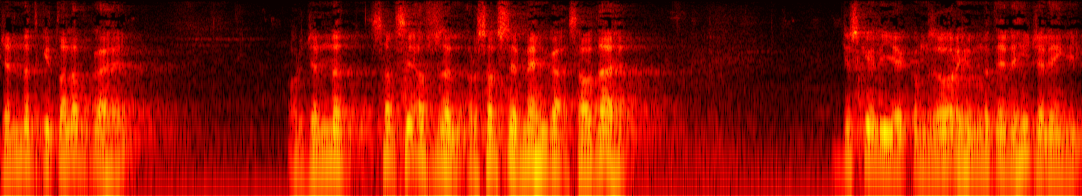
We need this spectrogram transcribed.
جنت کی طلب کا ہے اور جنت سب سے افضل اور سب سے مہنگا سودا ہے۔ جس کے لیے کمزور ہمتیں نہیں چلیں گی،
